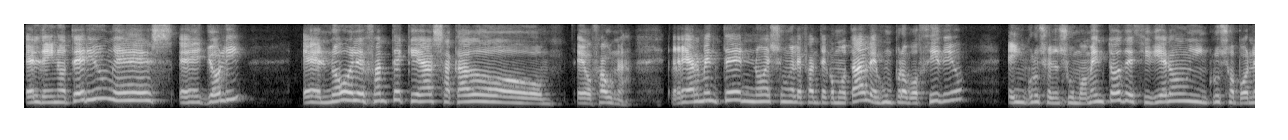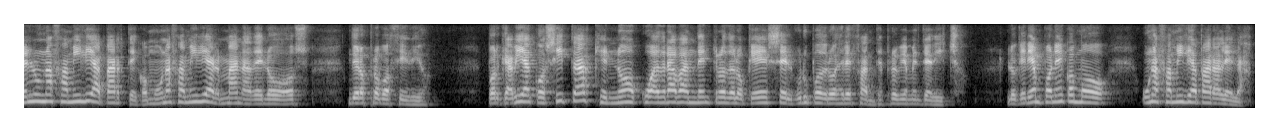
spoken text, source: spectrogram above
El de Inoterium es eh, Jolly el nuevo elefante que ha sacado Eofauna. Realmente no es un elefante como tal, es un probocidio. E incluso en su momento decidieron incluso ponerle una familia aparte, como una familia hermana de los, de los probocidios. Porque había cositas que no cuadraban dentro de lo que es el grupo de los elefantes, propiamente dicho. Lo querían poner como una familia paralela.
